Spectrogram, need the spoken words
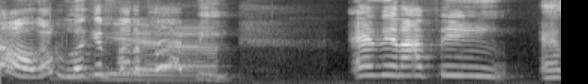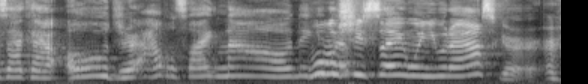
dog. I'm looking for the puppy. And then I think as I got older, I was like, no, nigga, what would she say when you would ask her?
